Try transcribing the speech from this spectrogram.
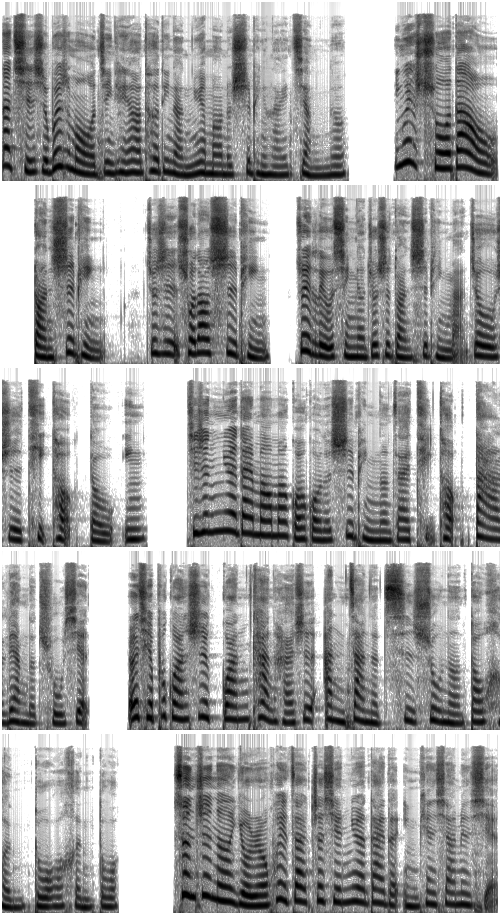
那其实为什么我今天要特地拿虐猫的视频来讲呢？因为说到短视频，就是说到视频最流行的就是短视频嘛，就是 TikTok、抖音。其实虐待猫猫狗狗的视频呢，在 TikTok 大量的出现，而且不管是观看还是按赞的次数呢，都很多很多。甚至呢，有人会在这些虐待的影片下面写：“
